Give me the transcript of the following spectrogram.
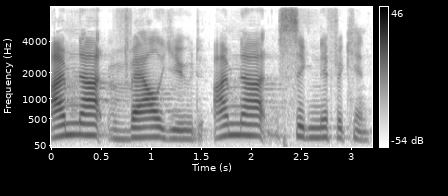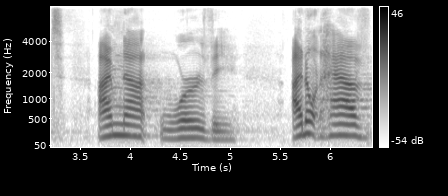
I'm not valued. I'm not significant. I'm not worthy. I don't have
